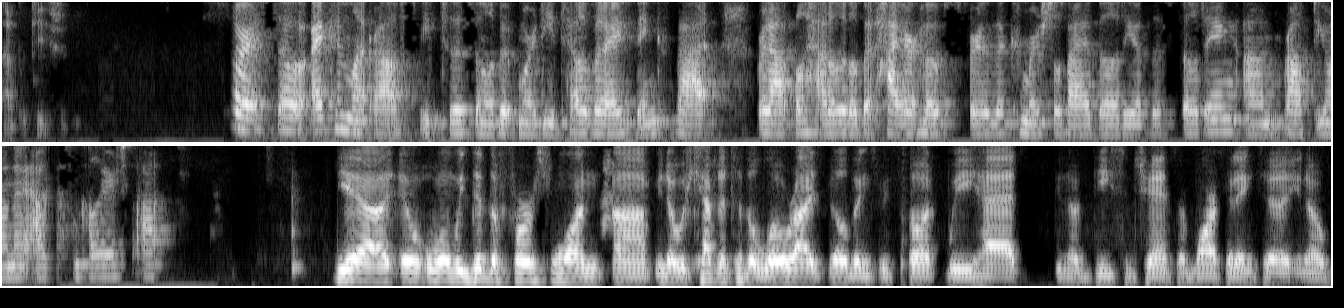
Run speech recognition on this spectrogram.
application? Sure. So I can let Ralph speak to this in a little bit more detail, but I think that Red Apple had a little bit higher hopes for the commercial viability of this building. Um, Ralph, do you want to add some color to that? Yeah, it, when we did the first one, um, you know, we kept it to the low-rise buildings. We thought we had, you know, decent chance of marketing to, you know,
